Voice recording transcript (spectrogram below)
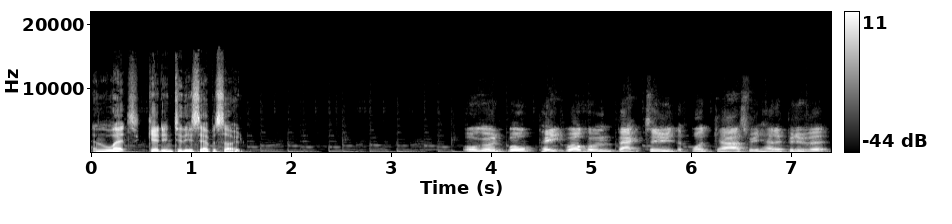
and let's get into this episode. All good. Well, Pete, welcome back to the podcast. We had a bit of a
